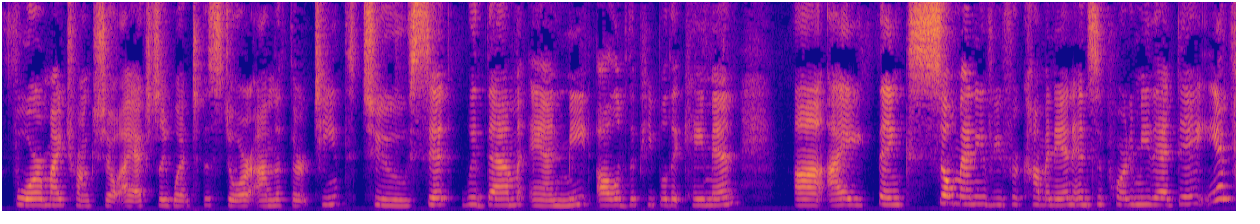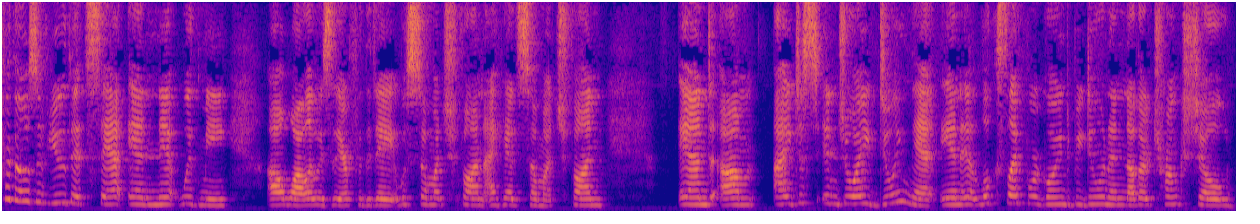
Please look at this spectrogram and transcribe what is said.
for my trunk show. I actually went to the store on the 13th to sit with them and meet all of the people that came in. Uh, I thank so many of you for coming in and supporting me that day, and for those of you that sat and knit with me uh, while I was there for the day. It was so much fun. I had so much fun. And um, I just enjoy doing that. And it looks like we're going to be doing another trunk show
